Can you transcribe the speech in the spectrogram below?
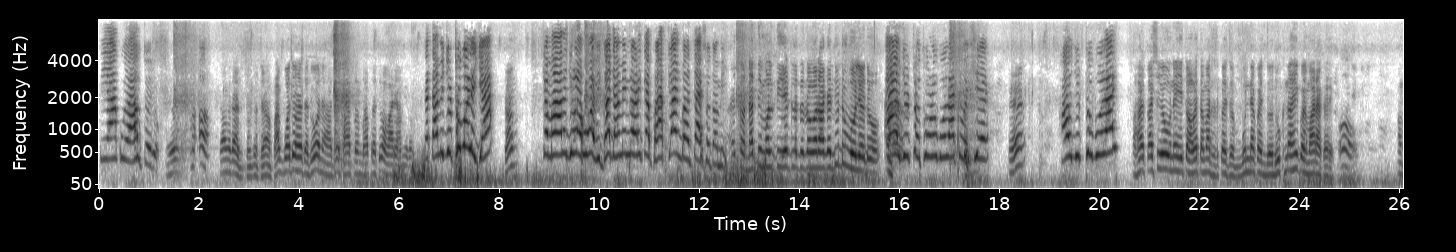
તે આ આવતો રહ્યો. તમે તો- ભાગ બાંધ્યો હે તો જુઓ ને આજે સાપરા બાપરા કેવા વારે અમે તો. તમે જુઠ્ઠું બોલી ગયા? કે મારે જોડે હું વીઘા જમીન કે ભાગ ક્યાં બનતા છો તમે? એ તો નથી મળતી એટલે તો તમારા આગળ જુઠું બોલ્યો તો. આવ જુઠ્ઠું થોડું બોલાતું હશે. હે? હાવ જુઠ્ઠું બોલાય. હવે કશું એવું નહીં તો હવે તમારે કોઈ બુનને કોઈ દુઃખ નહીં કોઈ મારા ઘરે. આમ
